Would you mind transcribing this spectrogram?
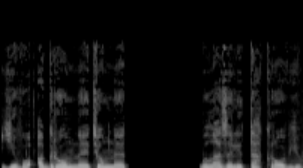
Его огромная темная была залита кровью.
